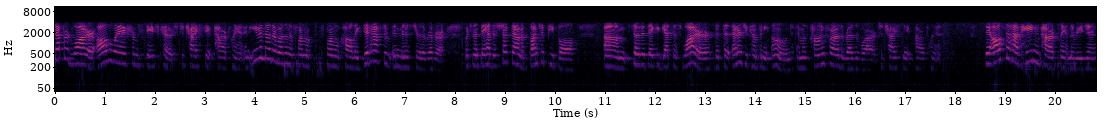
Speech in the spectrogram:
shepherd water all the way from Stagecoach to Tri-State Power Plant, and even though there wasn't a formal formal call, they did have to administer the river, which meant they had to shut down a bunch of people um, so that they could get this water that the energy company owned and was calling for out of the reservoir to Tri-State Power Plant. They also have Hayden Power Plant in the region,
